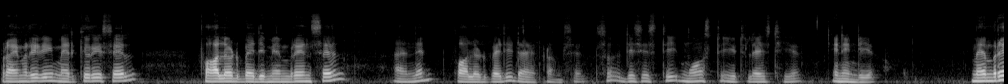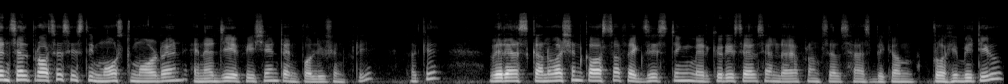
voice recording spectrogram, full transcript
primarily mercury cell followed by the membrane cell and then followed by the diaphragm cell. So, this is the most utilized here in India. Membrane cell process is the most modern, energy efficient and pollution free. Okay? Whereas conversion costs of existing mercury cells and diaphragm cells has become prohibitive.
